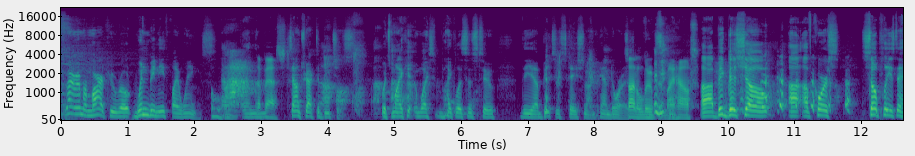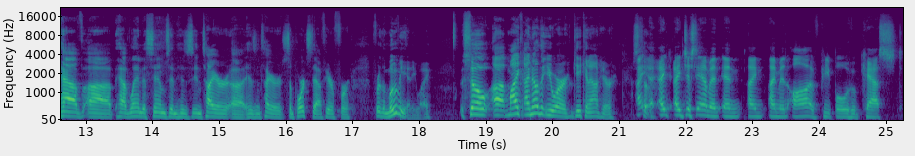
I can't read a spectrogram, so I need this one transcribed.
You might remember Mark, who wrote "Wind Beneath My Wings" uh, and the best soundtrack to Beaches, which Mike Mike listens to the uh, Beaches station on Pandora. It's on a loop in my house. Uh, Big Biz Show, uh, of course. So pleased to have uh, have Landis Sims and his entire uh, his entire support staff here for for the movie anyway. So, uh, Mike, I know that you are geeking out here. So- I, I, I just am, and, and I'm, I'm in awe of people who cast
